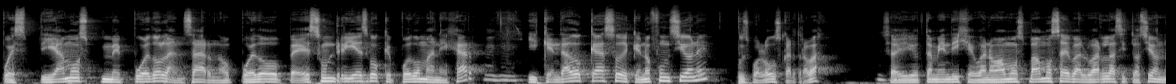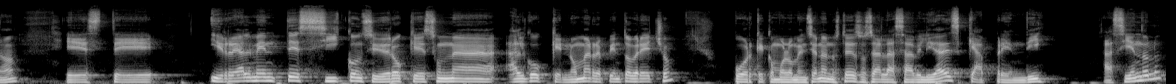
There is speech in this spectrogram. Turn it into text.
Pues digamos, me puedo lanzar, ¿no? Puedo, es un riesgo que puedo manejar y que en dado caso de que no funcione, pues vuelvo a buscar trabajo. O sea, yo también dije, bueno, vamos, vamos a evaluar la situación, ¿no? Este, y realmente sí considero que es una, algo que no me arrepiento haber hecho, porque como lo mencionan ustedes, o sea, las habilidades que aprendí haciéndolo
